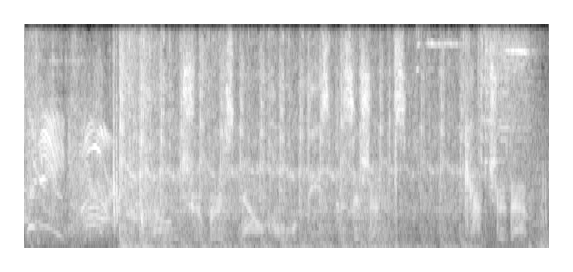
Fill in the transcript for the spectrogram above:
Grenade. Clone troopers now hold these positions. Capture them.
